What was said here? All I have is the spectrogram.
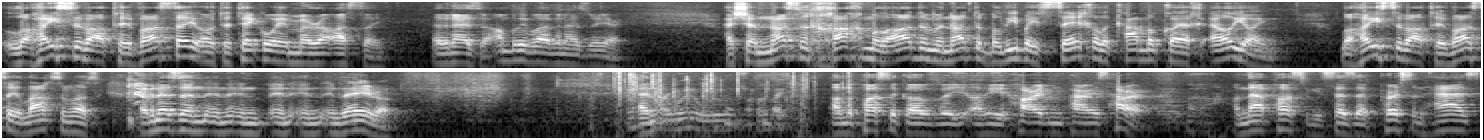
lahaisev al tevasai or to take away mera'asai. Ibn Ezra, unbelievable Ibn Ezra here. Hashem nasan chachma la'adam v'nata b'libay seichel l'kabel koyach elyoin. L'haisav al tevasei lachsim. Even as in, in, in, in, in, in Ve'era. And on the pasuk of a, of a hardened Paris heart. On that pasuk, he says that person has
